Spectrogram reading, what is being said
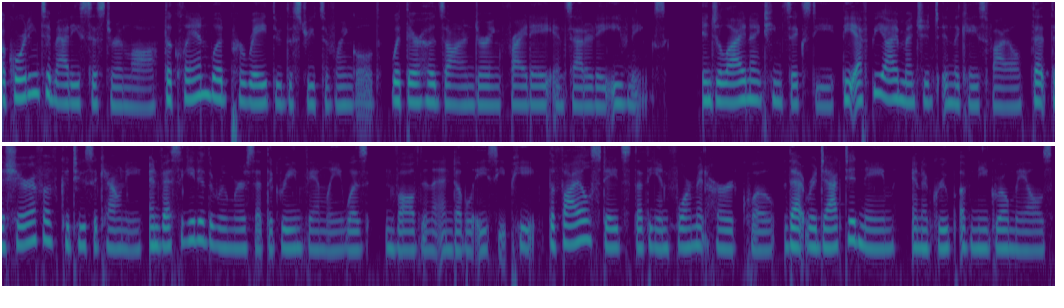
According to Mattie's sister in law, the Klan would parade through the streets of Ringgold with their hoods on during Friday and Saturday evenings. In July 1960, the FBI mentioned in the case file that the sheriff of Catoosa County investigated the rumors that the Green family was involved in the NAACP. The file states that the informant heard, quote, that redacted name and a group of Negro males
